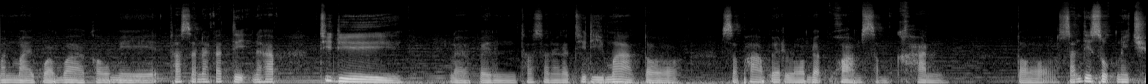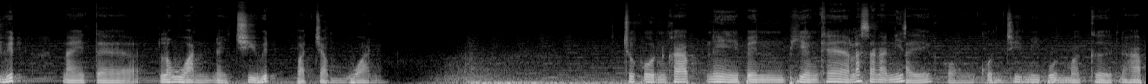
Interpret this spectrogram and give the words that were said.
มันหมายความว่าเขามีทัศนคตินะครับ ที่ดีและเป็นทัศนคติที่ดีมากต่อสภาพแวดล้อมและความสำคัญ ต่อสันติสุขในชีวิตในแต่ละวันในชีวิตประจำวัน ทุกคนครับนี่เป็นเพียงแค่ลักษณะนิสัยของคนที่มีบุญมาเกิดนะครับ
